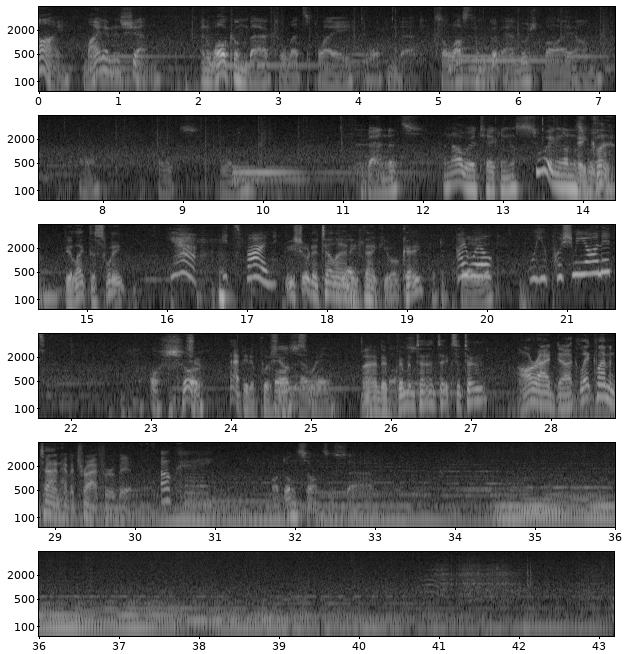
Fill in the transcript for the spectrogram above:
Hi, my name is Shen, and welcome back to Let's Play Walking Dead. So last time we got ambushed by, um, oh, the bandits, and now we're taking a swing on the Hey, swing. Clem, do you like the swing? Yeah, it's fun. Be sure to tell Andy thank you, okay? I will. it. Will you push me on it? Oh, sure. Happy to push you on the swing. Mind if. Clementine takes a turn? All right, Duck. Let Clementine have a try for a bit. Okay. Oh, don't sound so sad.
